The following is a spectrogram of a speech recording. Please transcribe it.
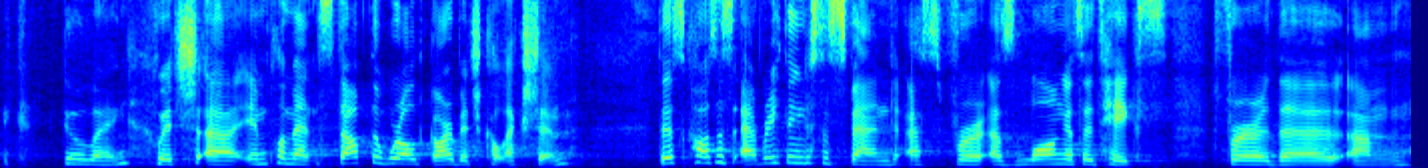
like Golang, which uh, implement stop the world garbage collection. This causes everything to suspend as for as long as it takes for the um,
